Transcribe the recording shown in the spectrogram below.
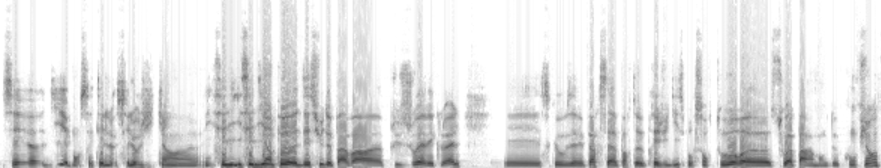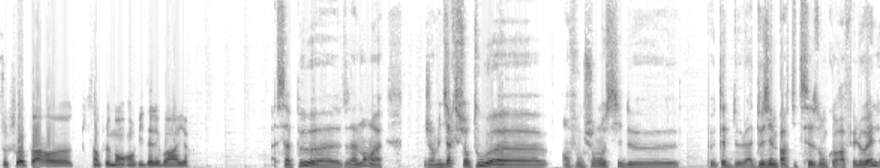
C'est euh, dit, bon, c'était logique. Hein. Il s'est dit un peu déçu de ne pas avoir euh, plus joué avec l'OL. Est-ce que vous avez peur que ça apporte préjudice pour son retour, soit par un manque de confiance, ou soit par tout simplement envie d'aller voir ailleurs? Ça peut euh, totalement. Euh, j'ai envie de dire que surtout euh, en fonction aussi de peut-être de la deuxième partie de saison qu'aura fait l'OL,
